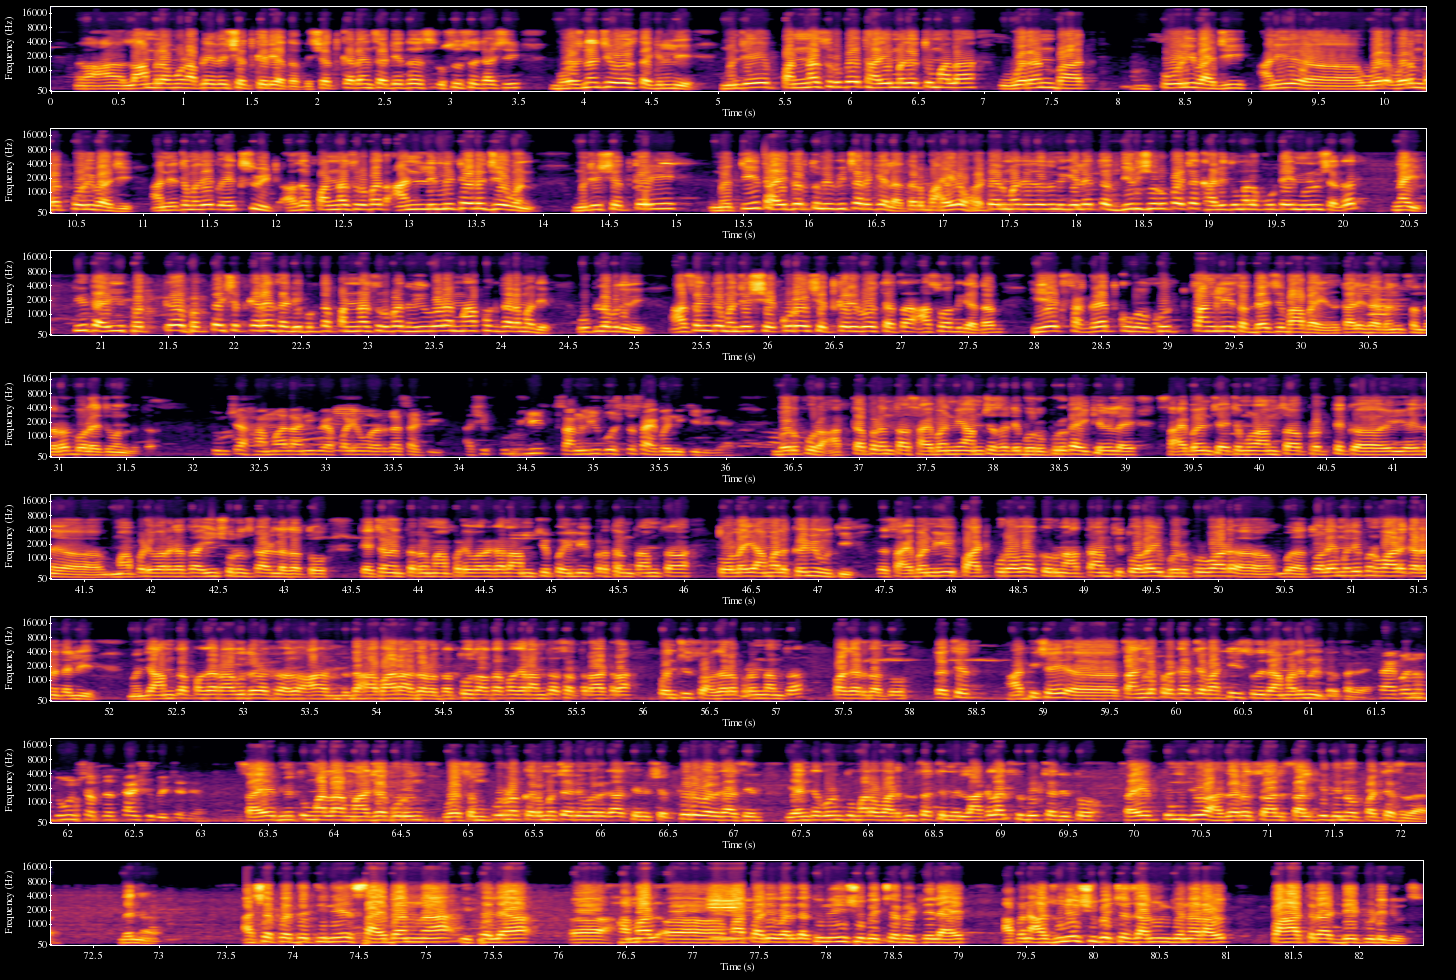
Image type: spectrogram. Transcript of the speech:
लांब लांबून आपल्या इथे शेतकरी येतात शेतकऱ्यांसाठी तर सुसज्ज अशी भोजनाची व्यवस्था केलेली आहे. म्हणजे पन्नास रुपये थाळीमध्ये तुम्हाला वरण भात पोळी भाजी आणि वर वरण भात पोळी भाजी आणि याच्यामध्ये एक- एक स्वीट असं पन्नास रुपयात अनलिमिटेड जेवण. म्हणजे शेतकरी मग ती थाळी जर तुम्ही विचार केला तर बाहेर हॉटेलमध्ये जर तुम्ही गेले तर दीडशे रुपयाच्या खाली तुम्हाला कुठेही मिळू शकत नाही. ती थाळी फक्त फक्त शेतकऱ्यांसाठी फक्त पन्नास रुपयात एवढ्या माफक दरामध्ये उपलब्ध होती. असंख्य म्हणजे शेकडो शेतकरी रोज त्याचा आस्वाद घेतात. ही एक सगळ्यात खूप चांगली सध्याची बाब आहे काळे संदर्भात बोलायचं म्हणलं तर. तुमच्या हमाल आणि व्यापारी वर्गासाठी अशी कुठली चांगली गोष्ट साहेबांनी केलेली आहे? भरपूर. आतापर्यंत साहेबांनी आमच्यासाठी भरपूर काही केलेलं आहे. साहेबांच्या याच्यामुळे आमचा प्रत्येक अ, मापडे वर्गाचा इन्शुरन्स काढला जातो. त्याच्यानंतर मापडे वर्गाला आमची पहिली प्रथम तर आमचा तोलाई आम्हाला कमी होती. तर साहेबांनी पाठपुरावा करून आता आमची तोलाई भरपूर वाढ अ, ब- तोलाईमध्ये पण वाढ करण्यात आली. म्हणजे आमचा पगार अगोदर आता, आ, दहा बारा हजार होता. तोच आता पगार आमचा सतरा अठरा पंचवीस हजारापर्यंत आमचा पगार जातो. तसेच अतिशय अ, चांगल्या प्रकारच्या बाकी सुविधा आम्हाला मिळतात सगळ्या. साहेबांना दोन शब्दात काय शुभेच्छा द्या? साहेब मी तुम्हाला माझ्याकडून व संपूर्ण कर्मचारी वर्ग असेल शेतकरी वर्ग असेल यांच्याकडून तुम्हाला वाढदिवसाच्या मी लाख लाख शुभेच्छा देतो. साहेब तुम जो हजारो साल साल की दिन पचास हजार. धन्यवाद. अशा पद्धतीने साहेबांना इथल्या हमाल मापाडी वर्गातूनही शुभेच्छा भेटलेल्या आहेत. आपण अजूनही शुभेच्छा जाणून घेणार आहोत. पाहत राहा डे टू डे न्यूज.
